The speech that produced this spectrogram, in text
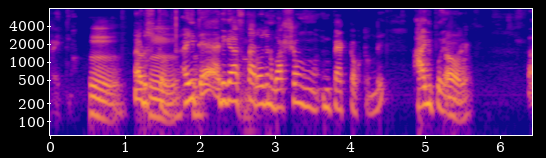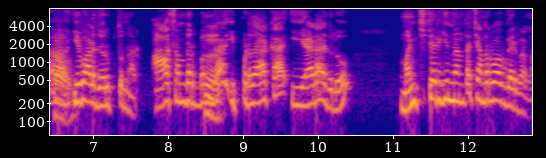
ప్రయత్నం. నడుస్తుంది. అయితే అది కాస్త ఆ రోజున వర్షం ఇంపాక్ట్ ఒకటి ఉంది. ఆగిపోయారు ఇవాళ జరుపుతున్నారు. ఆ సందర్భంగా ఇప్పటిదాకా ఈ ఏడాదిలో మంచి జరిగిందంతా చంద్రబాబు గారి వల్ల.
